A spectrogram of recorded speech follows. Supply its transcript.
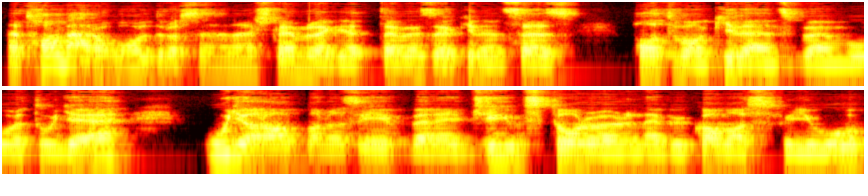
Hát ha már a Holdra szállást emlegettem, 1969-ben volt ugye, ugyanabban az évben egy Jim Storer nevű kamaszfiú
